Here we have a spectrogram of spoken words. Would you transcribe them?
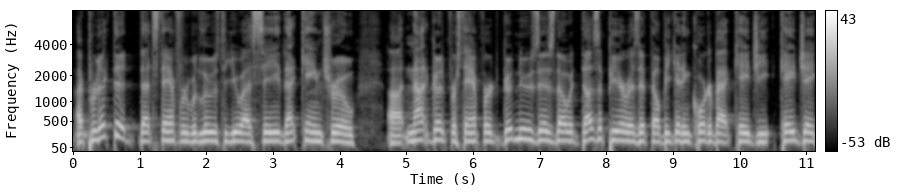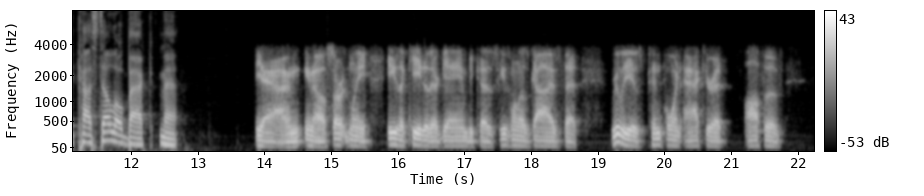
I predicted that Stanford would lose to USC. That came true. Uh, not good for Stanford. Good news is, though, it does appear as if they'll be getting quarterback KG, KJ Costello back, Matt. Yeah, and, you know, certainly he's a key to their game because he's one of those guys that really is pinpoint accurate off of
